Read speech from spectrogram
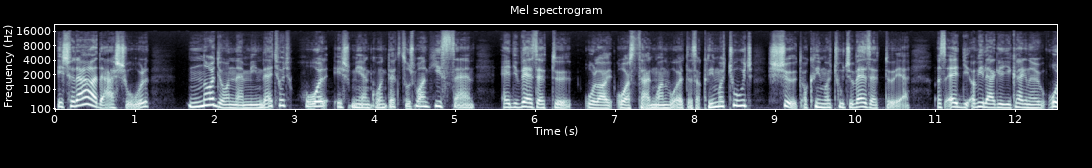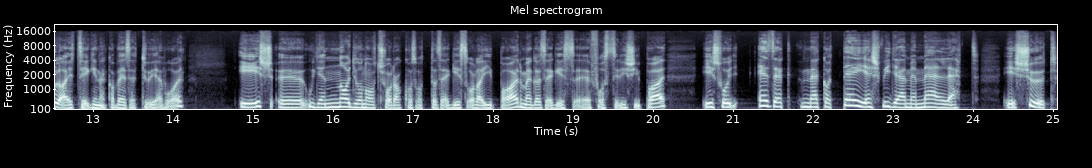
és ráadásul nagyon nem mindegy, hogy hol és milyen kontextusban, hiszen egy vezető olajországban volt ez a klímacsúcs, sőt, a klímacsúcs vezetője, az egy, a világ egyik legnagyobb olajcégének a vezetője volt, és ö, ugye nagyon ott sorakozott az egész olajipar, meg az egész fosszilis ipar, és hogy ezeknek a teljes figyelme mellett, és sőt,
